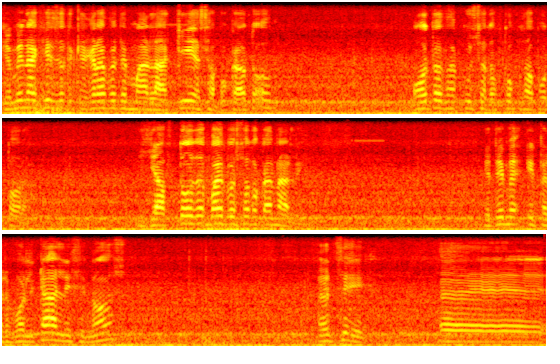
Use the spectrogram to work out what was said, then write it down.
Και μην αρχίζετε και γράφετε μαλακίες από κάτω όταν θα ακούσετε αυτό που θα πω τώρα. Γι' αυτό δεν πάει μπροστά το κανάλι. Γιατί είμαι υπερβολικά αληθινός. Έτσι. Ε,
